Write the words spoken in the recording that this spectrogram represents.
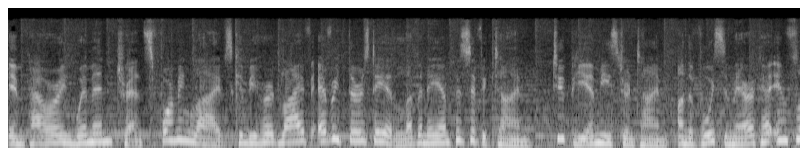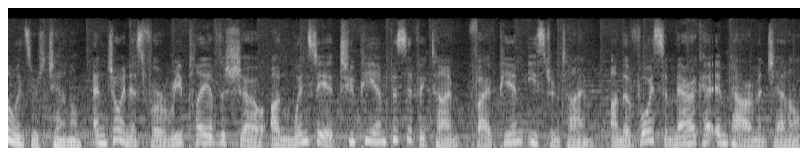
Empowering Women, Transforming Lives can be heard live every Thursday at 11 a.m. Pacific Time, 2 p.m. Eastern Time on the Voice America Influencers channel. And join us for a replay of the show on Wednesday at 2 p.m. Pacific Time, 5 p.m. Eastern Time on the Voice America Empowerment channel.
